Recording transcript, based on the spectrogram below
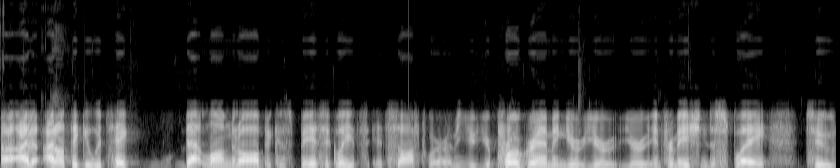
Uh, I, I don't think it would take that long at all because basically it's it's software. I mean, you're, you're programming your, your your information display to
